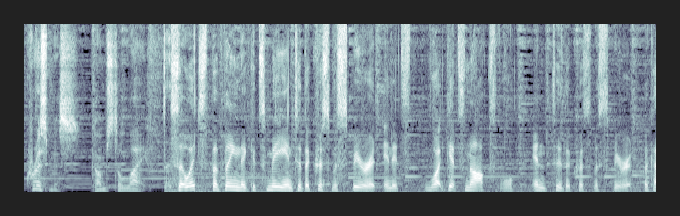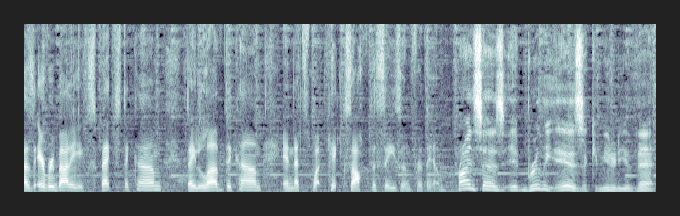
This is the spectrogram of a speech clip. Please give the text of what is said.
Christmas comes to life. So it's the thing that gets me into the Christmas spirit, and it's what gets Knoxville into the Christmas spirit because everybody expects to come, they love to come, and that's what kicks off the season for them. Ryan says it really is a community event.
